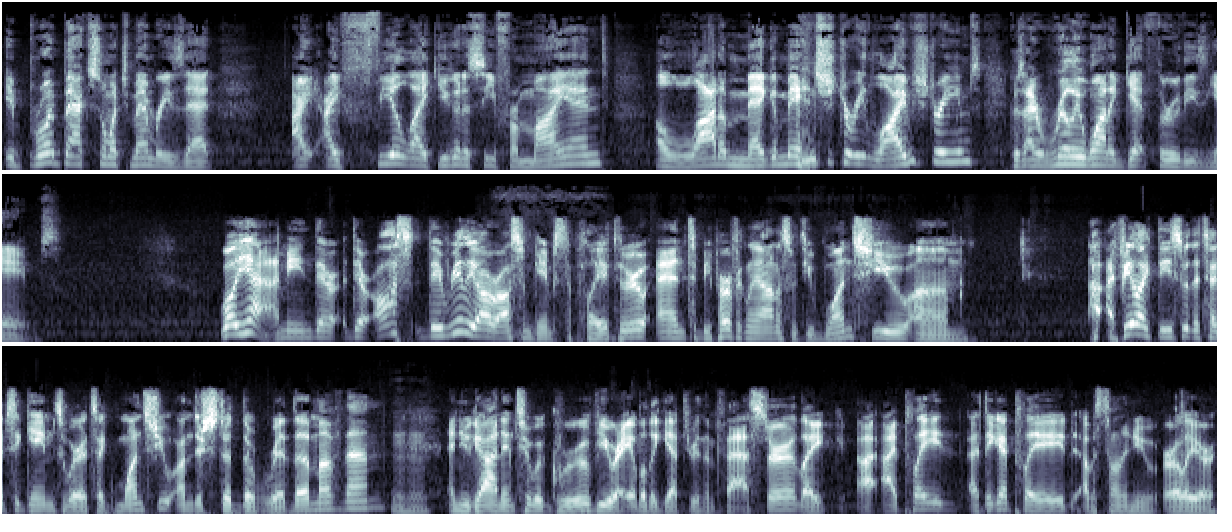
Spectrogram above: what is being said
it brought back so much memories that I, I feel like you're going to see from my end a lot of Mega Man Street live streams because I really want to get through these games. Well, yeah, I mean they're they're awesome. They really are awesome games to play through. And to be perfectly honest with you, once you um, I feel like these were the types of games where it's like once you understood the rhythm of them Mm-hmm. and you got into a groove, you were able to get through them faster. Like I, I played, I think I played. I was telling you earlier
